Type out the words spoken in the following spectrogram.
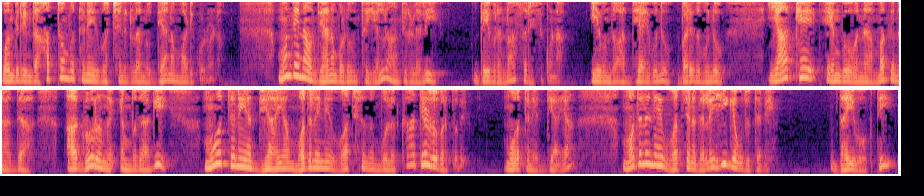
ಒಂದರಿಂದ ಹತ್ತೊಂಬತ್ತನೇ ವಚನಗಳನ್ನು ಧ್ಯಾನ ಮಾಡಿಕೊಳ್ಳೋಣ. ಮುಂದೆ ನಾವು ಧ್ಯಾನ ಮಾಡುವಂತಹ ಎಲ್ಲ ಹಂತಗಳಲ್ಲಿ ದೇವರನ್ನು ಆಸರಿಸಿಕೊಣ ಈ ಒಂದು ಅಧ್ಯಾಯವನ್ನು ಬರೆದವನು ಯಾಕೆ ಎಂಬುವನ ಮಗನಾದ ಅಘೋರನು ಎಂಬುದಾಗಿ ಮೂವತ್ತನೇ ಅಧ್ಯಾಯ ಮೊದಲನೇ ವಚನದ ಮೂಲಕ ತಿಳಿದು ಬರುತ್ತದೆ ಮೂವತ್ತನೇ ಅಧ್ಯಾಯ ಮೊದಲನೇ ವಚನದಲ್ಲಿ ಹೀಗೆ ಓದುತ್ತವೆ. ದೈವೋಕ್ತಿ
